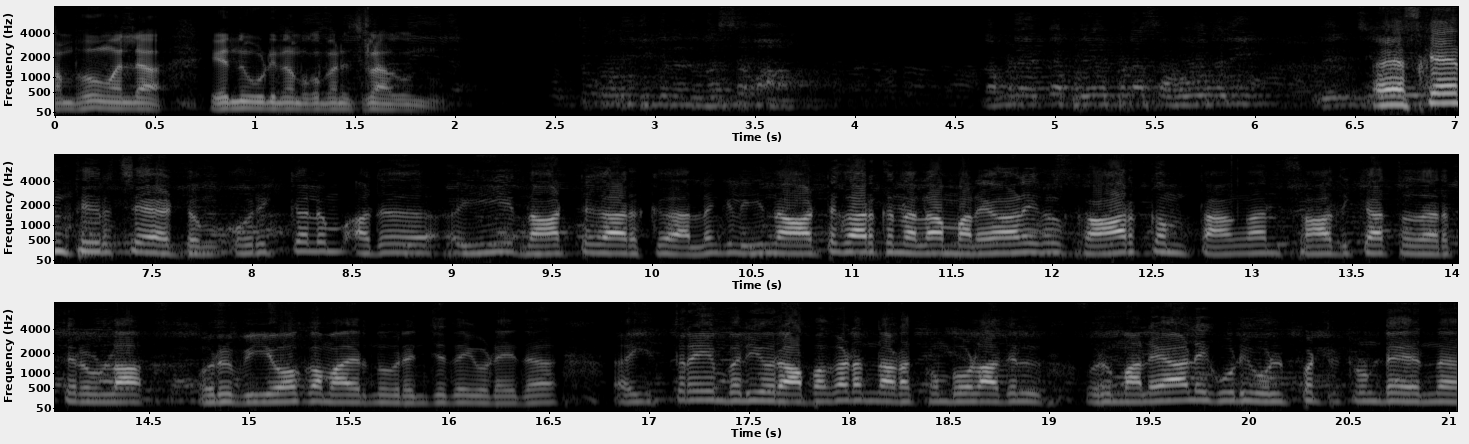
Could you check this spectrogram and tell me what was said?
സംഭവമല്ല എന്നുകൂടി നമുക്ക് മനസ്സിലാകുന്നു. എസ് കെ എൻ തീർച്ചയായിട്ടും ഒരിക്കലും അത് ഈ നാട്ടുകാർക്ക് അല്ലെങ്കിൽ ഈ നാട്ടുകാർക്ക് നല്ല മലയാളികൾക്കാർക്കും താങ്ങാൻ സാധിക്കാത്ത തരത്തിലുള്ള ഒരു വിയോഗമായിരുന്നു രഞ്ജിതയുടേത്. ഇത്രയും വലിയൊരു അപകടം നടക്കുമ്പോൾ അതിൽ ഒരു മലയാളി കൂടി ഉൾപ്പെട്ടിട്ടുണ്ട് എന്ന്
